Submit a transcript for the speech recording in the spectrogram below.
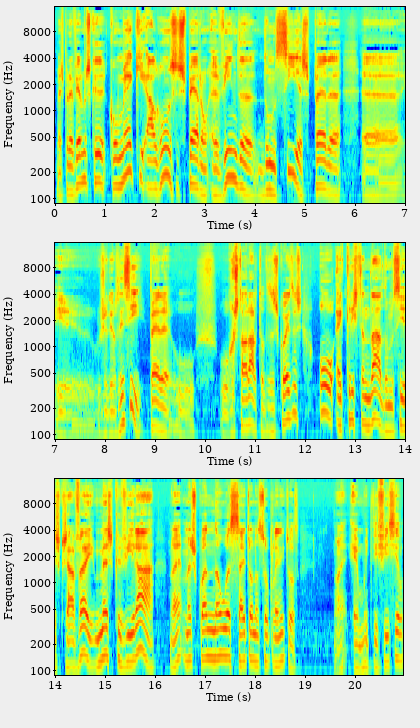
mas para vermos que como é que alguns esperam a vinda do Messias para uh, e os judeus em si, para o, o restaurar todas as coisas, ou a cristandade do Messias que já veio, mas que virá, não é? mas quando não o aceitam na sua plenitude não é? É muito difícil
